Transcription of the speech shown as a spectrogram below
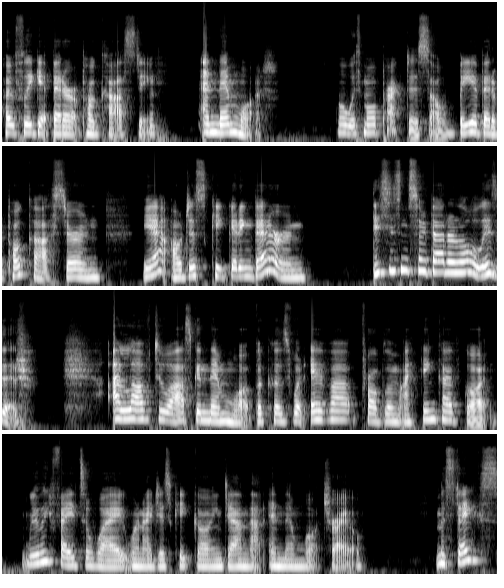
hopefully get better at podcasting. And then what? Well, with more practice, I'll be a better podcaster and yeah, I'll just keep getting better. And this isn't so bad at all, is it? I love to ask and then what because whatever problem I think I've got really fades away when I just keep going down that and then what trail. Mistakes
